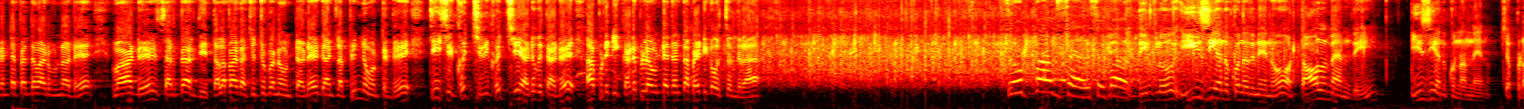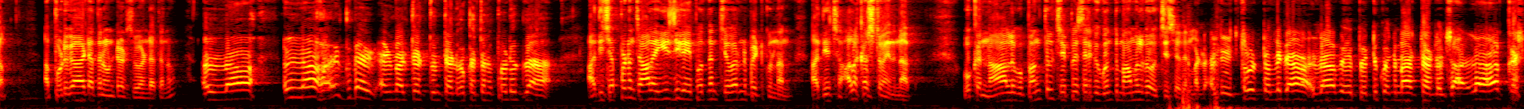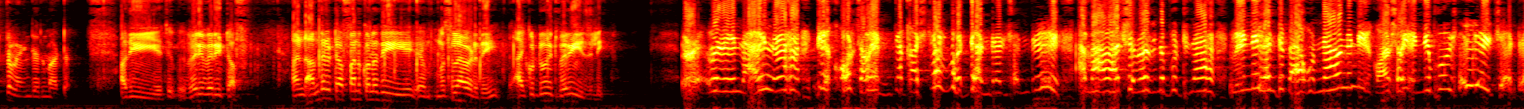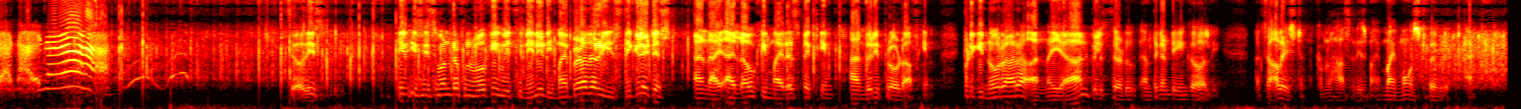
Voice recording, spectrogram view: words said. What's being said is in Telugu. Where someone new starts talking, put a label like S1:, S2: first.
S1: నాకంటే పెద్దవాడు ఉన్నాడే వాడు సర్దార్జీ తలపాగా చుట్టుకొని ఉంటాడే దాంట్లో పిన్ను ఉంటుంది తీసి కొచ్చి కొచ్చి అడుగుతాడు అప్పుడు నీ కడుపులో ఉండేదంతా బయటికి వస్తుందిరా.
S2: Super sir super.
S3: దీంట్లో ఈజీ అనుకున్నది నేను టాల్ మ్యాన్ ది ఈజీ అనుకున్నాను నేను చెప్పడం. ఆ పొడుగాటి అతను ఉంటాడు చూడండి అతను.
S1: అల్లా అల్లా అని మాట్లాడుతుంటాడు ఒకతను పొడుగ్గా.
S3: అది చెప్పడం చాలా ఈజీగా అయిపోతుందని చివరిని పెట్టుకున్నాను. అది చాలా కష్టమైంది నాకు. ఒక నాలుగు పంక్తులు చెప్పేసరికి గొంతు మామూలుగా వచ్చేసేది అనమాట
S1: అది టోటల్గా లాగే పెట్టుకొని మాట్లాడడం చాలా కష్టమైంది అనమాట
S3: అది వెరీ వెరీ టఫ్ అండ్ అందరు టఫ్ అనుకున్నది ముసలావిడది. I could do it very easily
S4: నీకోసం ఎంత అమావాస్య పుట్టిన విన్ని వెన్నెలంటే బాగున్నావు నీకోసం ఎన్ని పూజలు చేశాను నాయన
S3: So this it, is wonderful working with humanity. My brother is the greatest, and I, I love him. I respect him. I am very proud of him. ఇప్పటికి నోరారా అన్నయ్య అని పిలుస్తాడు ఎంతకంటే ఏం కావాలి నాకు చాలా ఇష్టం Kamal Haasan is my my most favourite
